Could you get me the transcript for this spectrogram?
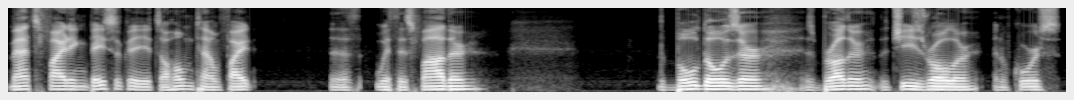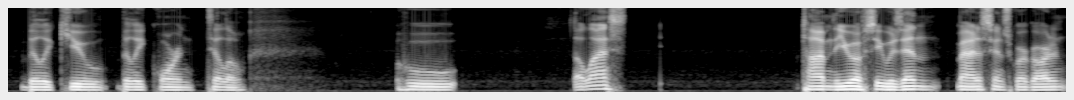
Matt's fighting basically it's a hometown fight uh, with his father, the bulldozer, his brother, the cheese roller, and of course Billy Q, Billy Quarantillo, who the last time the UFC was in Madison Square Garden,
